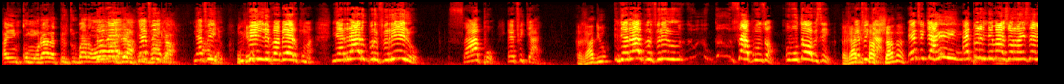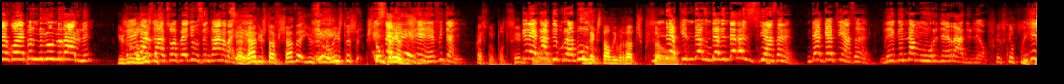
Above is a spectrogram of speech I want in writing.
a incomodar, a perturbar a Minha ordem filha, pública. minha filha, um quê? pele para ver como. Minha raro preferido, sapo, é ficar. A rádio? Minha raro preferido, sapo, um som, como estou assim. A rádio é está fechada? É ficar. É prender mais jornalista agora, é prender um raro, né? E os É jornalistas? A rádio está fechada e os jornalistas estão Está presos. preso, É, é. Ah, Isso não pode ser. Legal, tipo abuso. Onde é que está a liberdade de expressão? É é é é né? É é né? Senhor polícia, é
